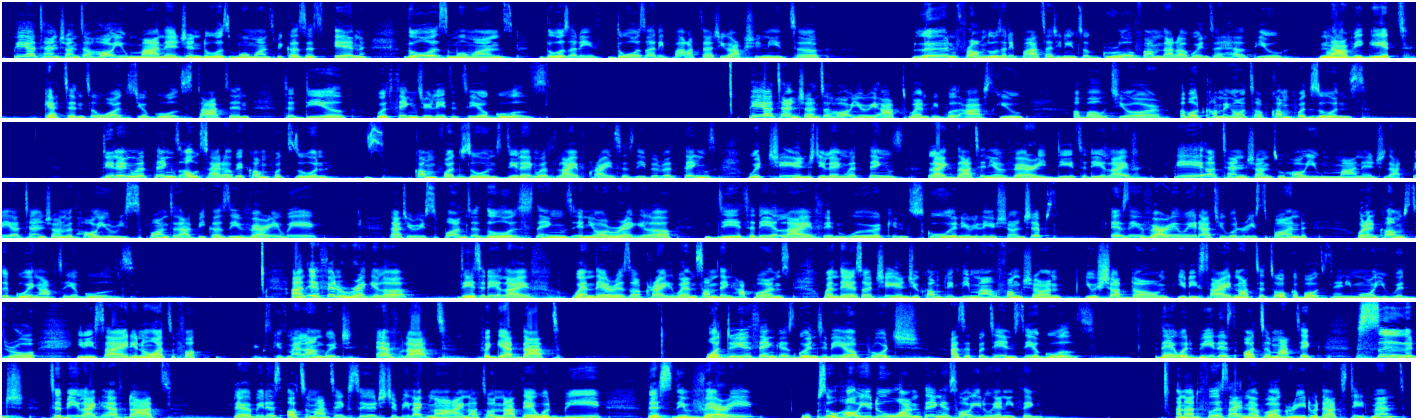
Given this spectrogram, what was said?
Pay attention to how you manage in those moments because it's in those moments, those are the those are the parts that you actually need to learn from. Those are the parts that you need to grow from that are going to help you navigate getting towards your goals, starting to deal with things related to your goals. Pay attention to how you react when people ask you about your about coming out of comfort zones. Dealing with things outside of your comfort zone, comfort zones, dealing with life crisis, dealing with things with change, dealing with things like that in your very day-to-day life. Pay attention to how you manage that. Pay attention with how you respond to that because the very way that you respond to those things in your regular day to day life, in work, in school, in your relationships, is the very way that you would respond when it comes to going after your goals. And if in regular day to day life, when there is a cry, when something happens, when there's a change, you completely malfunction, you shut down, you decide not to talk about it anymore, you withdraw, you decide, you know what, fuck, excuse my language, F that, forget that, what do you think is going to be your approach as it pertains to your goals? There would be this automatic surge to be like, F that. There would be this automatic surge to be like, nah, I not on that. There would be this, the very, so how you do one thing is how you do anything. And at first, I never agreed with that statement.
